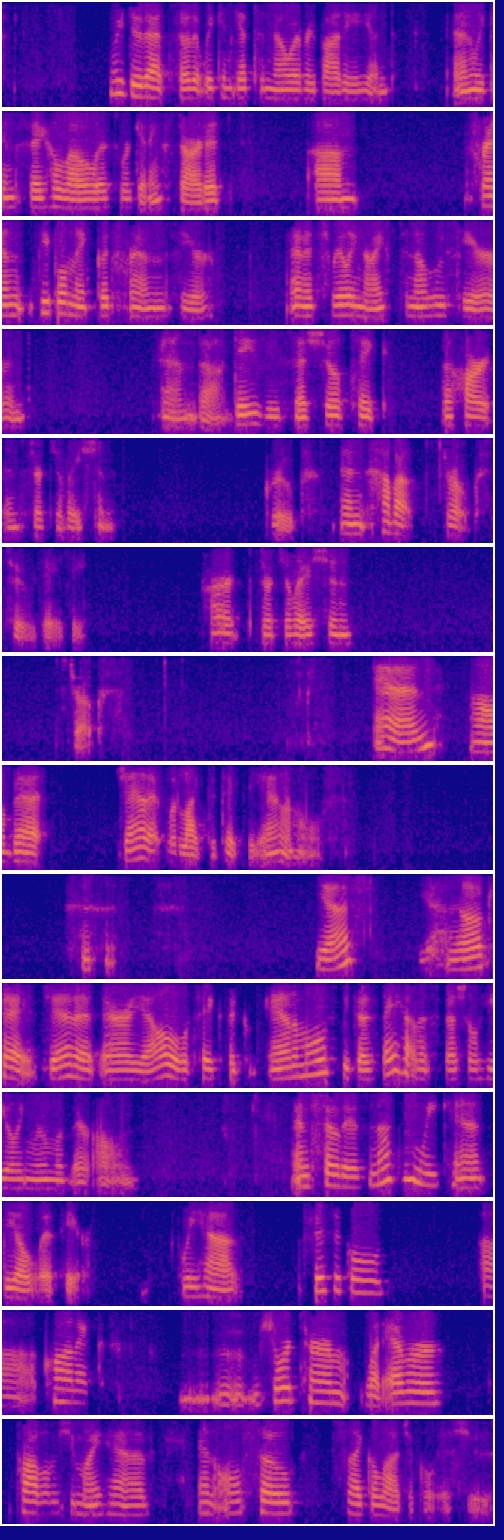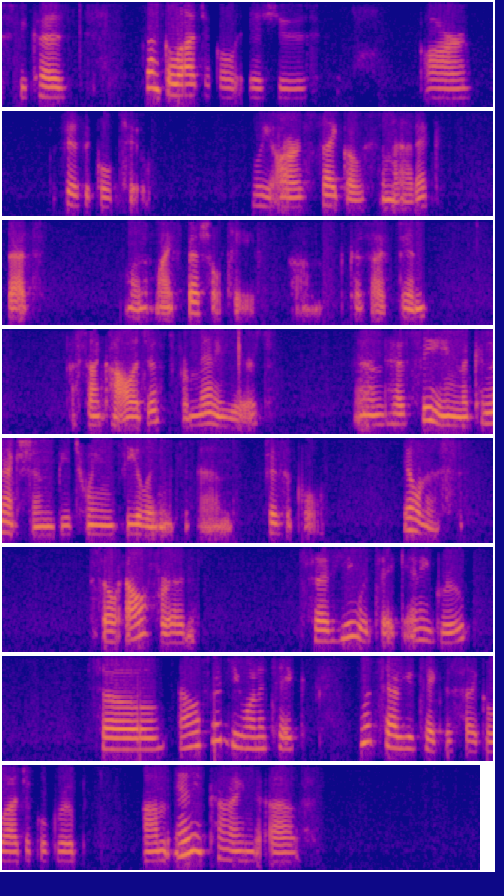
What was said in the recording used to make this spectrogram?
We do that so that we can get to know everybody and and we can say hello as we're getting started. Um, friend, people make good friends here, and it's really nice to know who's here. And and uh, Daisy says she'll take the heart and circulation group. And how about strokes too, Daisy? Heart, circulation, strokes. And I'll bet Janet would like to take the animals. yes? Yeah. Okay. Janet Ariel will take the animals because they have a special healing room of their own. And so there's nothing we can't deal with here. We have physical, uh, chronic, short-term, whatever problems you might have, and also psychological issues because psychological issues are physical too. We are psychosomatic. That's one of my specialties um, because I've been a psychologist for many years and has seen the connection between feelings and physical illness. So Alfred said he would take any group. So Alfred, do you want to take, let's have you take the psychological group, um, any kind of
